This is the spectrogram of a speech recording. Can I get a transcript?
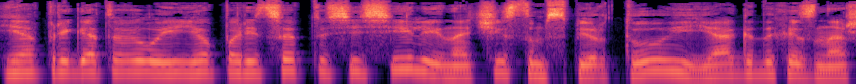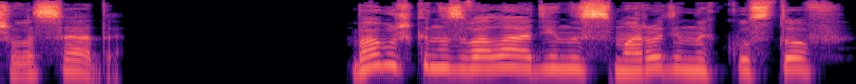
Я приготовила ее по рецепту Сесилии на чистом спирту и ягодах из нашего сада. Бабушка назвала один из смородинных кустов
